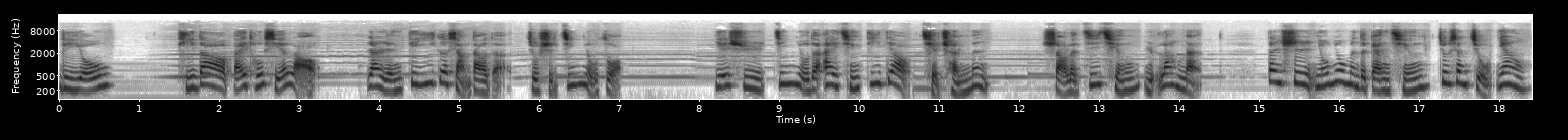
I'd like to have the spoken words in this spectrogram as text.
理由提到白头偕老，让人第一个想到的就是金牛座。也许金牛的爱情低调且沉闷，少了激情与浪漫，但是牛牛们的感情就像酒酿，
